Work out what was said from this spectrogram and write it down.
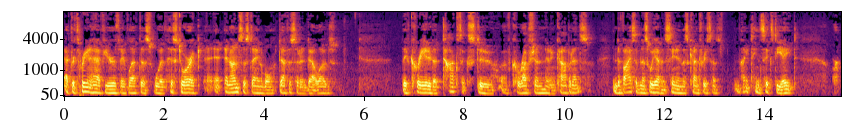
After three and a half years, they've left us with historic and unsustainable deficit and debt loads. They've created a toxic stew of corruption and incompetence and divisiveness we haven't seen in this country since 1968 or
